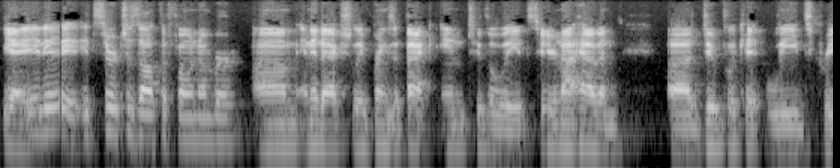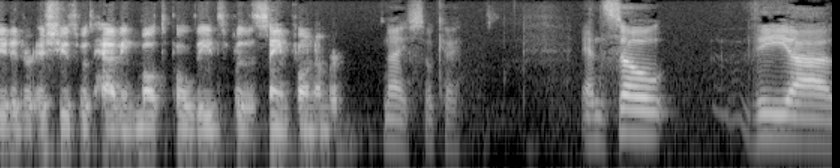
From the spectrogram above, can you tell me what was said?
yeah. It it, it searches out the phone number, um, and it actually brings it back into the lead. So you're not having uh, duplicate leads created or issues with having multiple leads for the same phone number. Nice. Okay. And so the uh,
